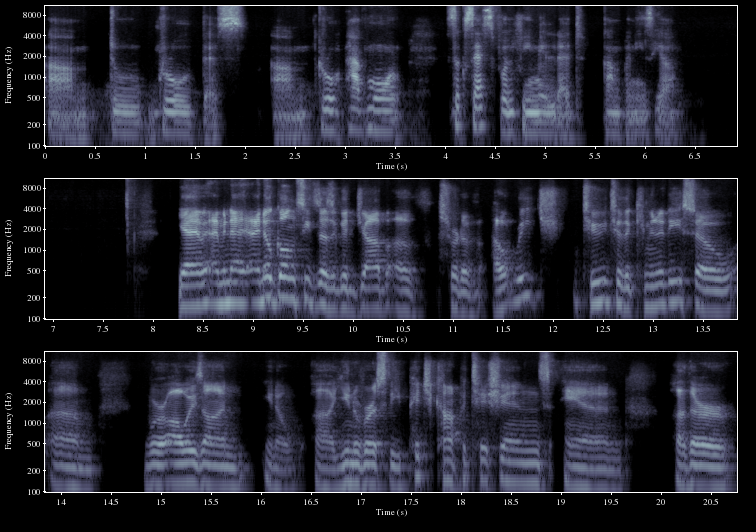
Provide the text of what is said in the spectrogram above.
um, to grow this, um, grow, have more successful female-led companies here. Yeah, I mean, I, I, know Golden Seeds does a good job of sort of outreach to to the community. So um, we're always on, you know, uh, university pitch competitions and other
